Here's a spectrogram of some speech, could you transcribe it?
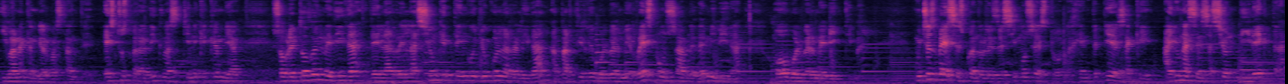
y van a cambiar bastante. Estos paradigmas tienen que cambiar sobre todo en medida de la relación que tengo yo con la realidad a partir de volverme responsable de mi vida o volverme víctima. Muchas veces cuando les decimos esto, la gente piensa que hay una sensación directa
